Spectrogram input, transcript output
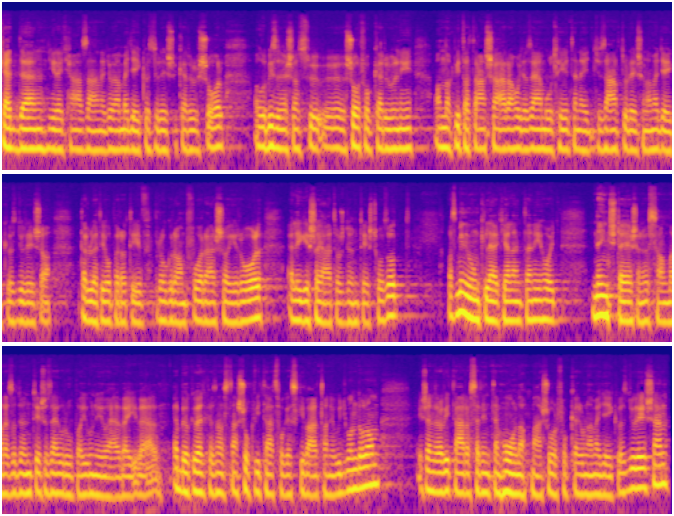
Kedden Nyíregyházán egy olyan megyei közülésre kerül sor, ahol bizonyosan sor fog kerülni annak vitatására, hogy az elmúlt héten egy zárt ülésen a megyei közgyűlés a területi operatív program forrásairól eléggé sajátos döntést hozott. Az minimum ki lehet jelenteni, hogy nincs teljesen összhangban ez a döntés az Európai Unió elveivel. Ebből következően aztán sok vitát fog ez kiváltani, úgy gondolom és ennél a vitára szerintem holnap már sor fog kerülni a megyei közgyűlésen,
